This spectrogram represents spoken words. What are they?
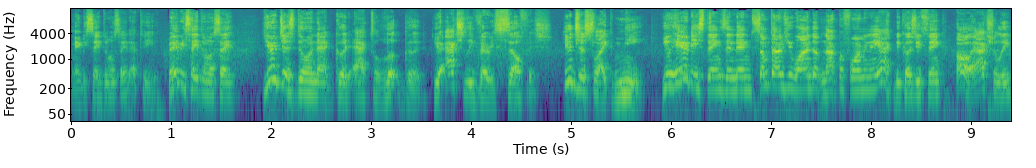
Maybe Satan will say that to you. Maybe Satan will say, you're just doing that good act to look good. You're actually very selfish. You're just like me. You hear these things and then sometimes you wind up not performing the act because you think, oh, actually,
